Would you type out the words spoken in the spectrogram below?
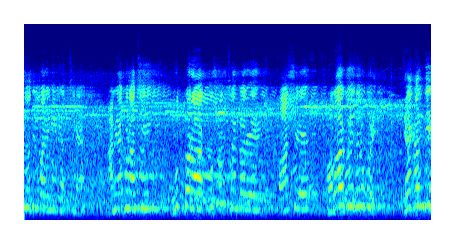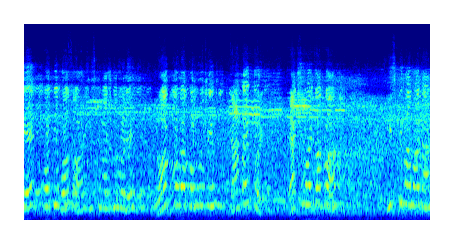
নদীর পাড়ে নিয়ে যাচ্ছি না। আমি এখন আছি উত্তরা কুশল সেন্টারের পাশে ওভার ব্রিজের উপরে। যেখান দিয়ে প্রতি বছর ইস্তেমা শুরু হলে লক্ষ লক্ষ মুসলিম সময় যখন ইস্তিমা ময়দান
